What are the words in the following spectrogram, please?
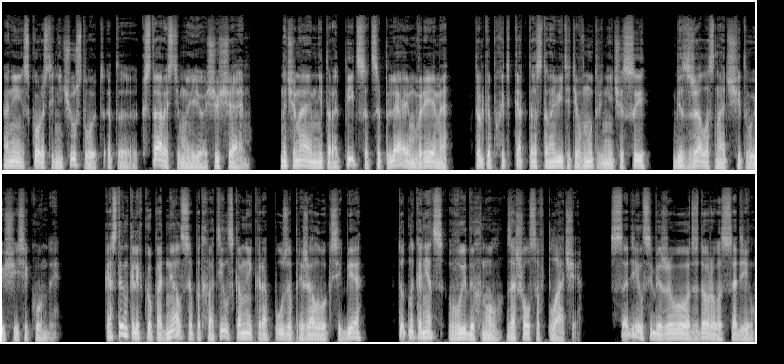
Они скорости не чувствуют, это к старости мы ее ощущаем. Начинаем не торопиться, цепляем время, только бы хоть как-то остановить эти внутренние часы, безжалостно отсчитывающие секунды. Костенко легко поднялся, подхватил с камней карапуза, прижал его к себе. Тот, наконец, выдохнул, зашелся в плаче. Ссадил себе живот, здорово ссадил.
